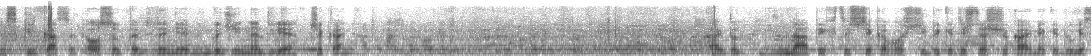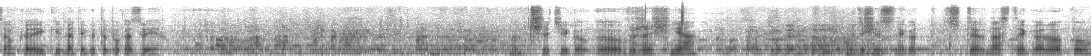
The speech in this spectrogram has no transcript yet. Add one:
Jest kilkaset osób, także nie wiem, godzinę, dwie czekania. Tak, do, dla tych coś ciekawości, by kiedyś też szukałem jakie długie są kolejki, dlatego to pokazuję. Od 3 e, września 2014 roku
